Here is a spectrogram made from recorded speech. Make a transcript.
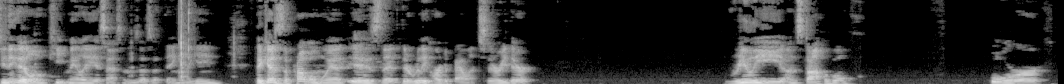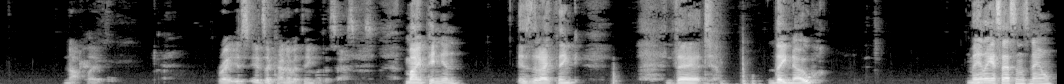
do you think they'll keep melee assassins as a thing in the game? Because the problem with is that they're really hard to balance. They're either really unstoppable or not playable. Right? It's it's a kind of a thing with assassins. My opinion is that I think that they know melee assassins now.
